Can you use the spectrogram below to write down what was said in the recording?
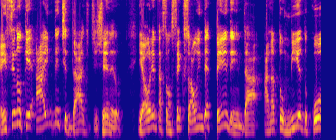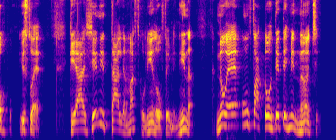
Ensinam que a identidade de gênero e a orientação sexual independem da anatomia do corpo, isto é, que a genitália masculina ou feminina não é um fator determinante.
